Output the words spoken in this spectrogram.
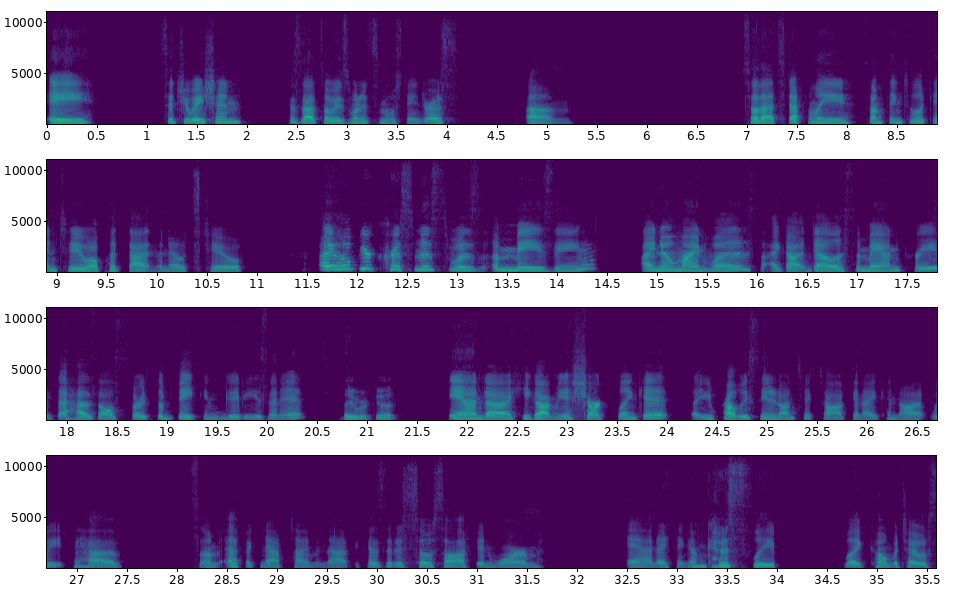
a situation because that's always when it's the most dangerous. Um so that's definitely something to look into. I'll put that in the notes too. I hope your Christmas was amazing. I know mine was. I got Dallas a man crate that has all sorts of bacon goodies in it. They were good. And uh, he got me a shark blanket that you've probably seen it on TikTok. And I cannot wait to have some epic nap time in that because it is so soft and warm. And I think I'm going to sleep like comatose.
